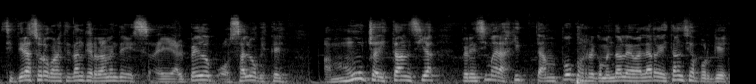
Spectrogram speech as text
si tiras oro con este tanque realmente es eh, al pedo, o salvo que estés a mucha distancia, pero encima la hit tampoco es recomendable a larga distancia porque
